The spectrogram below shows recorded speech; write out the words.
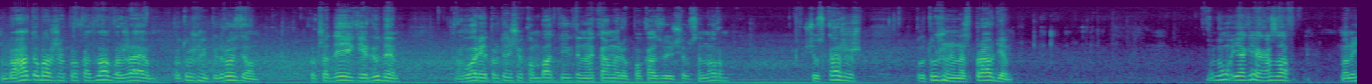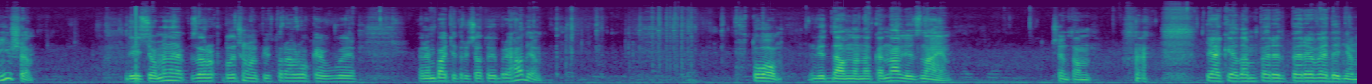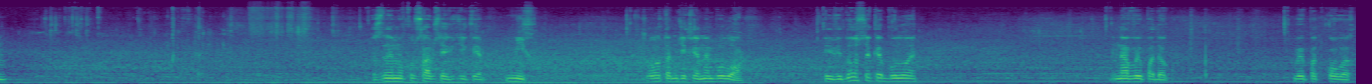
Багато ваших про К2 вважаю потужний підрозділ, хоча деякі люди говорять про те, що комбат тільки на камеру показує, що все норм. Що скажеш, потужний насправді. Ну, як я казав раніше, дивіться, у мене за плечима півтора роки в рембаті 30-ї бригади. Хто віддавна на каналі, знає, чим там, як я там перед переведенням з ними кусався, як тільки міг. Чого там тільки не було. І відосики були на випадок випадкових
